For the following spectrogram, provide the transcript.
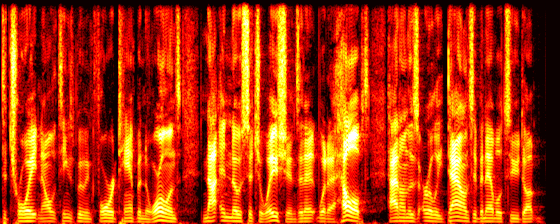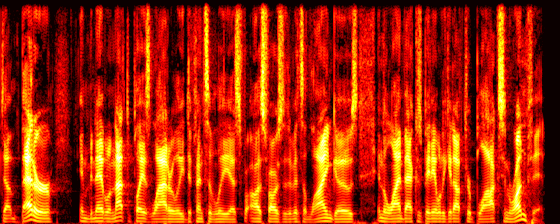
Detroit and all the teams moving forward, Tampa, New Orleans, not in those situations. And it would have helped had on those early downs they've been able to do, do better and been able not to play as laterally defensively as far, as far as the defensive line goes, and the linebackers been able to get after blocks and run fit.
